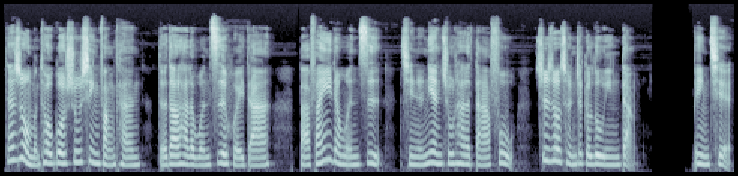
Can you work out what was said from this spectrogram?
但是我们透过书信访谈得到他的文字回答，把翻译的文字请人念出他的答复，制作成这个录音档，并且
